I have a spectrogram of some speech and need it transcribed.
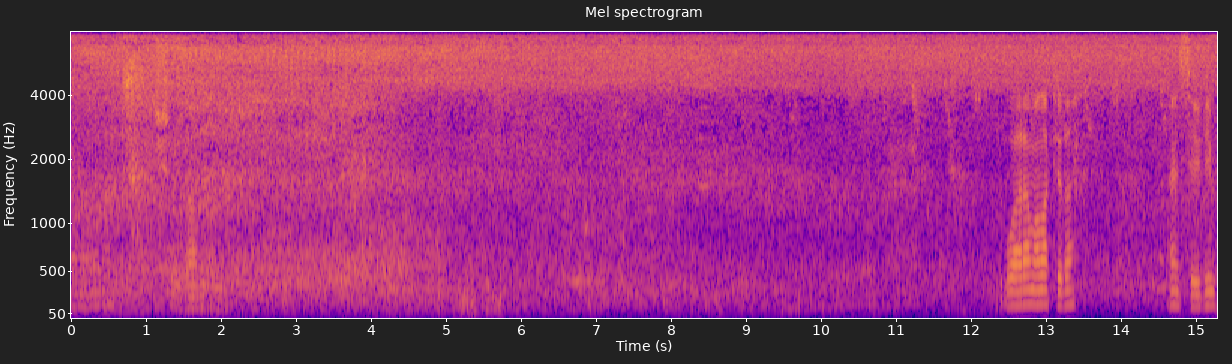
Evet, şuradan Bu ara Malatya'da en sevdiğim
